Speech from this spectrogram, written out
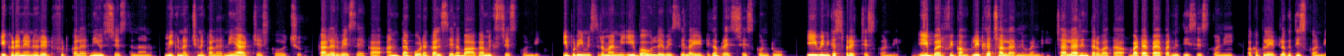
ఇక్కడ నేను రెడ్ ఫుడ్ కలర్ని యూస్ చేస్తున్నాను. మీకు నచ్చిన కలర్ని యాడ్ చేసుకోవచ్చు. కలర్ వేసాక అంతా కూడా కలిసేలా బాగా మిక్స్ చేసుకోండి. ఇప్పుడు ఈ మిశ్రమాన్ని ఈ బౌల్లో వేసి లైట్గా ప్రెస్ చేసుకుంటూ ఈవెన్గా స్ప్రెడ్ చేసుకోండి. ఈ బర్ఫీ కంప్లీట్గా చల్లారనివ్వండి. చల్లారిన తర్వాత బటర్ పేపర్ని తీసేసుకొని ఒక ప్లేట్లోకి తీసుకోండి.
